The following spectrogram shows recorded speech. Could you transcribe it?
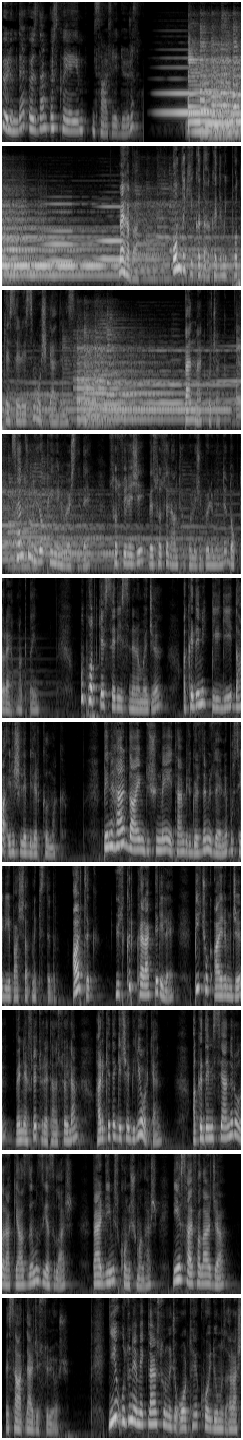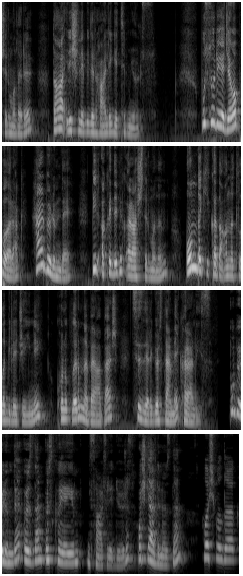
Bölümde Özlem Özkaya'yı misafir ediyoruz. Merhaba. 10 dakikada akademik podcast serisine hoş geldiniz. Ben Mert Koçak. Central European University'de Sosyoloji ve Sosyal Antropoloji bölümünde doktora yapmaktayım. Bu podcast serisinin amacı akademik bilgiyi daha erişilebilir kılmak. Beni her daim düşünmeye iten bir gözlem üzerine bu seriyi başlatmak istedim. Artık 140 karakter ile birçok ayrımcı ve nefret üreten söylem harekete geçebiliyorken akademisyenler olarak yazdığımız yazılar, verdiğimiz konuşmalar niye sayfalarca ve saatlerce sürüyor? Niye uzun emekler sonucu ortaya koyduğumuz araştırmaları daha erişilebilir hale getirmiyoruz? Bu soruya cevap olarak her bölümde bir akademik araştırmanın 10 dakikada anlatılabileceğini konuklarımla beraber sizlere göstermeye kararlıyız. Bu bölümde Özlem Özkaya'yı misafir ediyoruz. Hoş geldin Özlem. Hoş bulduk.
